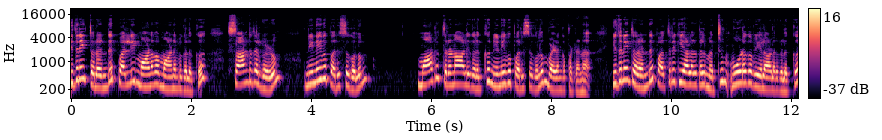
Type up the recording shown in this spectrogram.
இதனைத் தொடர்ந்து பள்ளி மாணவ மாணவிகளுக்கு சான்றிதழ்களும் நினைவு பரிசுகளும் மாற்றுத்திறனாளிகளுக்கு நினைவு பரிசுகளும் வழங்கப்பட்டன. இதனைத் தொடர்ந்து பத்திரிகையாளர்கள் மற்றும் ஊடகவியலாளர்களுக்கு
